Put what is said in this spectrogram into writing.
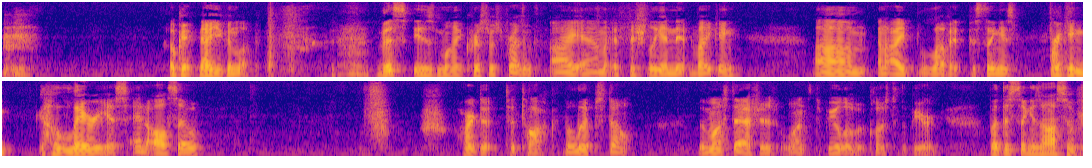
okay, now you can look this is my Christmas present. I am officially a knit Viking, um, and I love it. This thing is freaking hilarious, and also hard to, to talk. The lips don't. The mustache wants to be a little bit close to the beard, but this thing is awesome.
